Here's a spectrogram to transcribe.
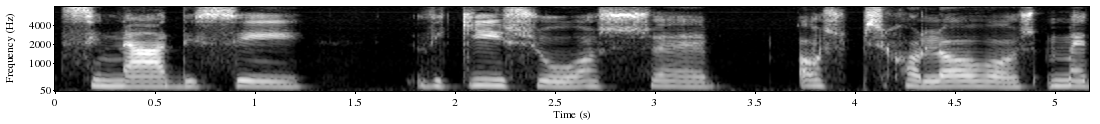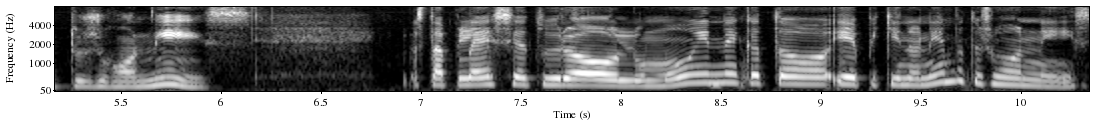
συνάντηση δική σου ως, ε, ως ψυχολόγος με τους γονείς; Στα πλαίσια του ρόλου μου είναι το, η επικοινωνία με τους γονεις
